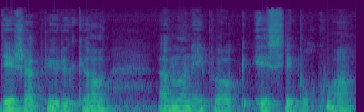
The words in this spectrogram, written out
déjà plus le cas à mon époque, et c'est pourquoi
